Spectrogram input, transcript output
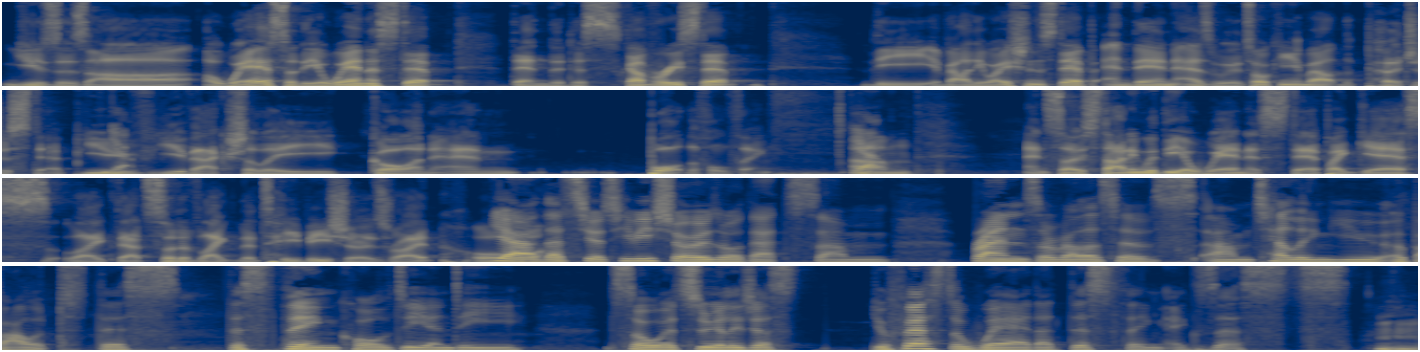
Users are aware, so the awareness step, then the discovery step, the evaluation step, and then as we were talking about, the purchase step. You've Yeah. you've actually gone and bought the full thing. Yeah. Um, And so, starting with the awareness step, I guess, like that's sort of like the TV shows, right? Or, yeah, that's your TV shows or that's um, friends or relatives um, telling you about this this thing called D and D. So it's really just you're first aware that this thing exists, Mm-hmm.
